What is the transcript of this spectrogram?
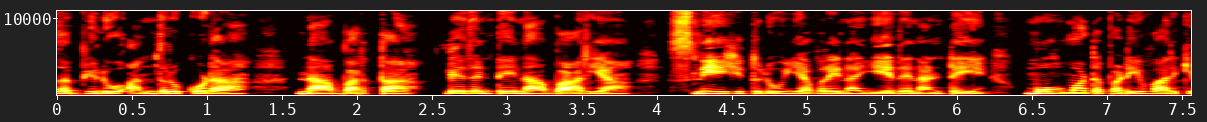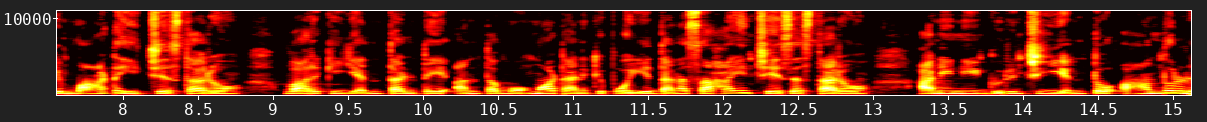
సభ్యులు అందరూ కూడా నా భర్త లేదంటే నా భార్య స్నేహితులు ఎవరైనా ఏదైనా అంటే మొహమాట పడి వారికి మాట ఇచ్చేస్తారు. వారికి ఎంత అంటే అంత మొహమాటానికి పోయి ధన సహాయం చేసేస్తారు అని నీ గురించి ఎంతో ఆందోళన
